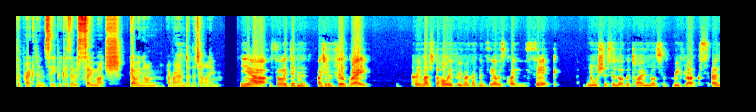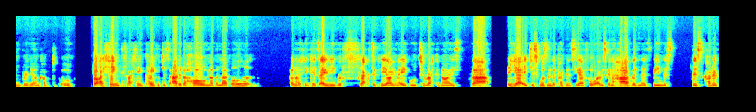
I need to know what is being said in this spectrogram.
the pregnancy because there was so much going on around at the time? Yeah, so I didn't I didn't feel great pretty much the whole way through my pregnancy. I was quite sick, nauseous a lot of the time, lots of reflux and really uncomfortable. But I think I think COVID just added a whole another level. And I think it's only reflectively I'm able to recognize that yeah, it just wasn't the pregnancy I thought I was going to have. And there's been this this kind of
